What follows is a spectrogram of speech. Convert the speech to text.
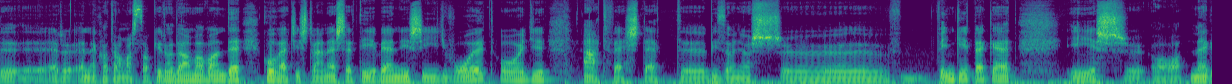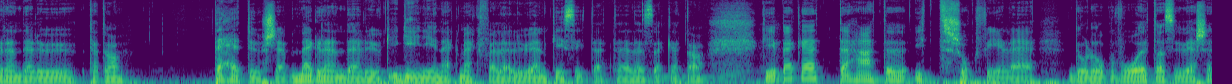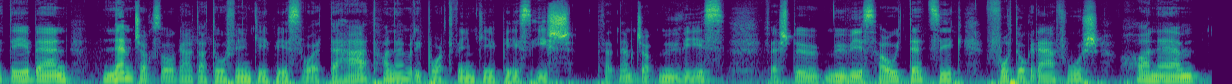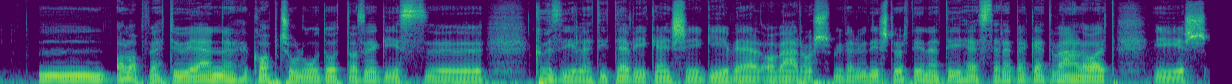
ennek hatalmas szakirodalma van, de Kovács István esetében is így volt, hogy átfestett bizonyos fényképeket, és a megrendelő, tehát a tehetősebb megrendelők igényének megfelelően készítette el ezeket a képeket, tehát itt sokféle dolog volt az ő esetében, nem csak szolgáltató fényképész volt tehát, hanem riportfényképész is. Tehát nem csak művész, festő művész, ha úgy tetszik, fotográfus, hanem alapvetően kapcsolódott az egész közéleti tevékenységével a város művelődés történetéhez, szerepeket vállalt, és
